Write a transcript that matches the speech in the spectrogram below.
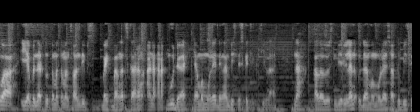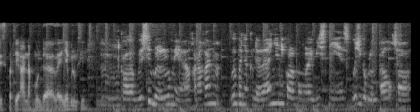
Wah, iya benar tuh teman-teman Soundips. Baik banget sekarang anak-anak muda yang memulai dengan bisnis kecil-kecilan. Nah, kalau lu sendiri Lan udah memulai suatu bisnis seperti anak muda lainnya belum sih? Hmm, kalau gue sih belum ya, karena kan gue banyak kendalanya nih kalau mau mulai bisnis. Gue juga belum tahu soal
